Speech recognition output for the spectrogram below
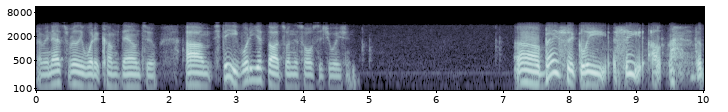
I mean, that's really what it comes down to. Um, Steve, what are your thoughts on this whole situation? Uh, basically, see, uh, the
